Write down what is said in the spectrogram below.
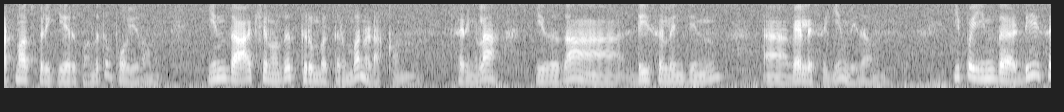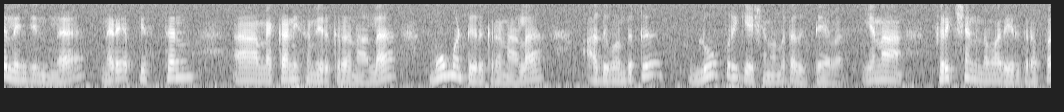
அட்மாஸ்பியரிக் ஏருக்கு வந்துட்டு போயிடும் இந்த ஆக்ஷன் வந்து திரும்ப திரும்ப நடக்கும். சரிங்களா? இதுதான் டீசல் என்ஜின் வேலை செய்யும் விதம். இப்போ இந்த டீசல் என்ஜினில் நிறைய பிஸ்டன் மெக்கானிசம் இருக்கிறனால மூமெண்ட் இருக்கிறனால அது வந்துட்டு லூப்ரிகேஷன் வந்துட்டு அதுக்கு தேவை. ஏன்னா ஃப்ரிக்ஷன் இந்த மாதிரி இருக்கிறப்ப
